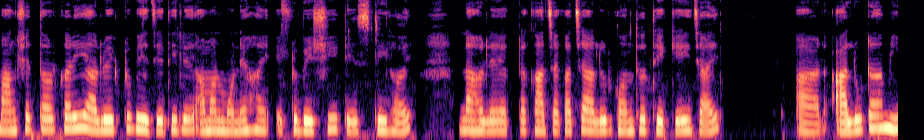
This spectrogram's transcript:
মাংসের তরকারি, আলু একটু ভেজে দিলে আমার মনে হয় একটু বেশি টেস্টি হয়। না হলে একটা কাঁচা কাঁচা আলুর গন্ধ থেকেই যায়। আর আলুটা আমি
